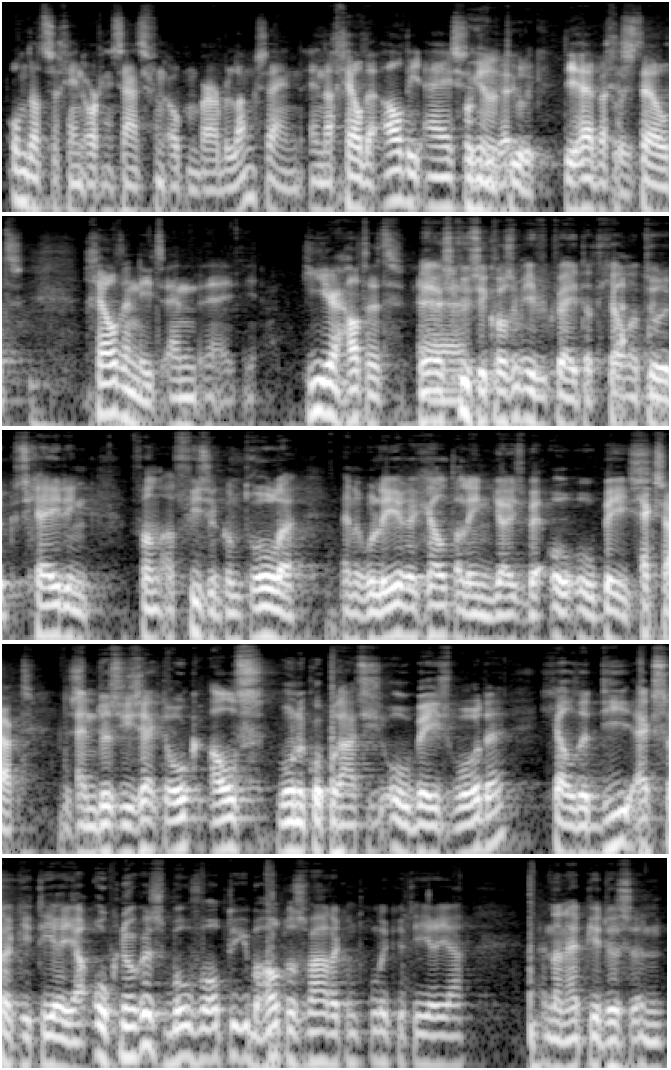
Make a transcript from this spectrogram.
omdat ze geen organisatie van openbaar belang zijn. En dan gelden al die eisen oh, ja, die, we, die hebben gesteld, gelden niet. En uh, hier had het... Nee, excuus, ik was hem even kwijt. Dat geldt natuurlijk scheiding van advies en controle en roleren geldt alleen juist bij OOB's. Exact. Dus en dus u zegt ook, als woningcorporaties OOB's worden, gelden die extra criteria ook nog eens bovenop de überhaupt als waardecontrolecriteria. En dan heb je dus een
